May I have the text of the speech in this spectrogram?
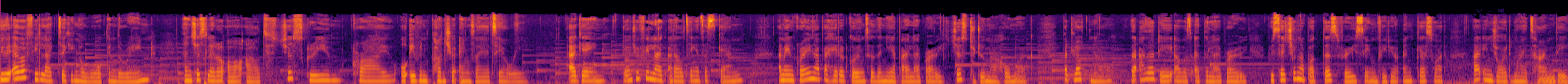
Do you ever feel like taking a walk in the rain and just let it all out? Just scream, cry, or even punch your anxiety away. Again, don't you feel like adulting is a scam? I mean, growing up, I hated going to the nearby library just to do my homework. But look now, the other day I was at the library researching about this very same video, and guess what? I enjoyed my time there.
